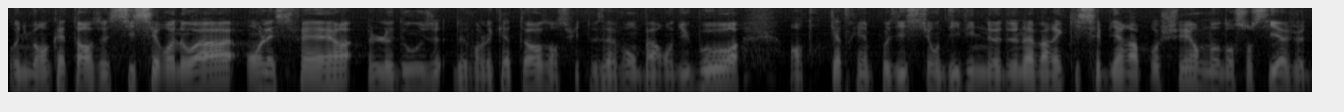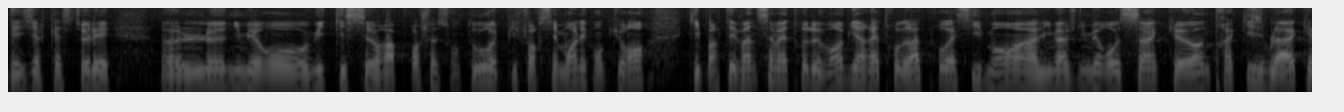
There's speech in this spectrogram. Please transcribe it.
au numéro 14, Cicéronois. On laisse faire le 12 devant le 14. Ensuite, nous avons Baron Dubourg en quatrième position, Divine de Navarre qui s'est bien rapproché, emmenant dans son sillage Désir Castelet, euh, le numéro 8 qui se rapproche à son tour. Et puis forcément, les concurrents qui partaient 25 mètres devant, eh bien rétrogradent progressivement hein, à l'image numéro 5, euh, Antrakis Black,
